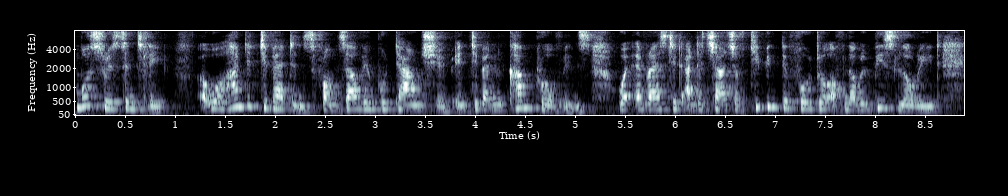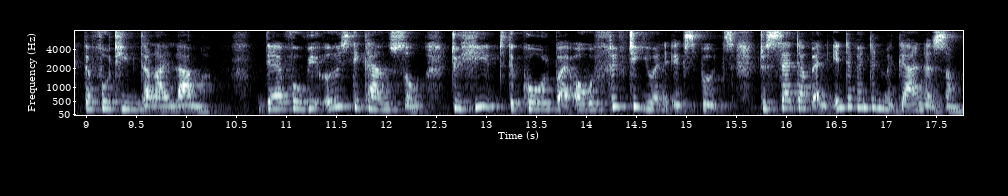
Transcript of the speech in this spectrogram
Most recently, over 100 Tibetans from Zawinpur township in Tibetan Kham province were arrested under charge of keeping the photo of Nobel Peace Laureate, the 14th Dalai Lama. Therefore, we urge the Council to heed the call by over 50 UN experts to set up an independent mechanism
